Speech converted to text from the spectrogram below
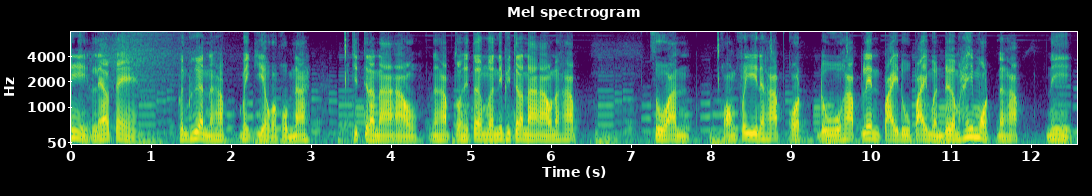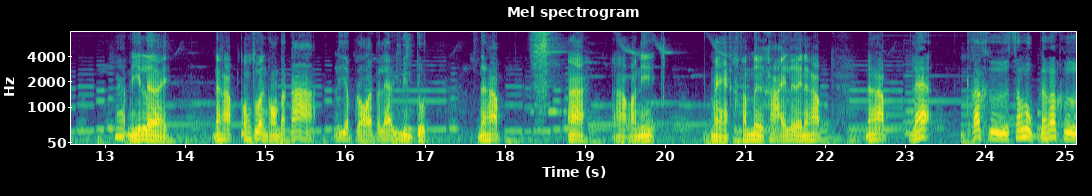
นี่แล้วแต่เพื่อนๆนะครับ ไม่เกี่ยวกับผมนะพิจารณาเอานะครับ ส่วนที่เติมเงินนี่พิจารณาเอานะครับ ส่วนของฟรีนะครับ กดดูครับเล่นไปดูไปเหมือนเดิมให้หมดนะครับ นี่แบบนี้เลยนะครับ ตรงส่วนของตะกร้าเรียบร้อยไปแล้วอีกหนึ่งจุดนะครับอ่าอ่าวันนี้แหมเสนอขายเลยนะครับนะครับ และก็คือสรุปแล้วก็คือ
